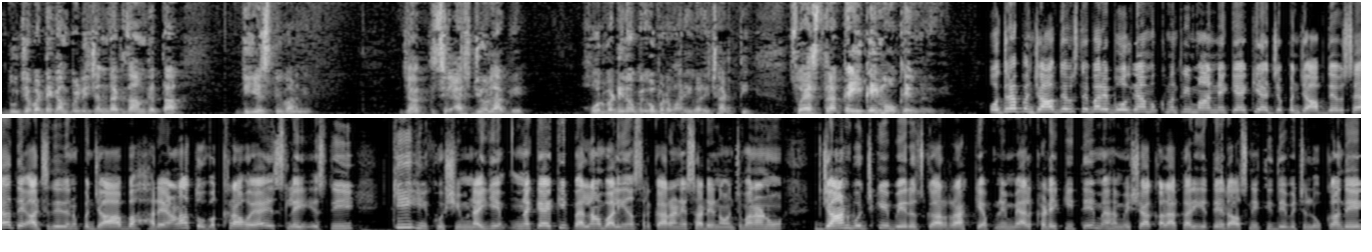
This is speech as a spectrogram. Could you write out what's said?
ਦੂਜੇ ਵੱਡੇ ਕੰਪੀਟੀਸ਼ਨ ਦਾ ਐਗਜ਼ਾਮ ਦਿੱਤਾ ਡੀਐਸਪੀ ਬਣ ਗਏ। ਜਾਂ ਕਿਸੇ ਐਸਡੀਓ ਲੱਗ ਗਏ, ਹੋਰ ਵੱਡੀ ਨੌਕਰੀ, ਉਹ ਪਟਵਾਰੀ ਵਾਲੀ ਛੱਡਤੀ ਸੋ ਇਸ ਤਰ੍ਹਾਂ ਕਈ ਕਈ ਮੌਕੇ ਮਿਲ ਗਏ। ਉਧਰ ਪੰਜਾਬ ਦਿਵਸ ਦੇ ਬਾਰੇ ਬੋਲਦਿਆਂ ਮੁੱਖ ਮੰਤਰੀ ਮਾਨ ਨੇ ਕਿਹਾ ਕਿ ਅੱਜ ਪੰਜਾਬ ਦਿਵਸ ਹੈ ਤੇ ਅੱਜ ਦੇ ਦਿਨ ਪੰਜਾਬ ਹਰਿਆਣਾ ਤੋਂ ਵੱਖਰਾ ਹੋਇਆ। ਇਸ ਲਈ ਇਸ ਦੀ ਕੀ ਹੀ ਖੁਸ਼ੀ ਮਨਾਈਏ? ਉਹਨਾਂ ਕਿਹਾ ਕਿ ਪਹਿਲਾਂ ਵਾਲੀਆਂ ਸਰਕਾਰਾਂ ਨੇ ਸਾਡੇ ਨੌਜਵਾਨਾਂ ਨੂੰ ਜਾਣਬੁੱਝ ਕੇ ਬੇਰੁਜ਼ਗਾਰ ਰੱਖ ਕੇ ਆਪਣੇ ਮਹਿਲ ਖੜੇ ਕੀਤੇ। ਮੈਂ ਹਮੇਸ਼ਾ ਕਲਾਕਾਰੀ ਅਤੇ ਰਾਜਨੀਤੀ ਦੇ ਵਿੱਚ ਲੋਕਾਂ ਦੇ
